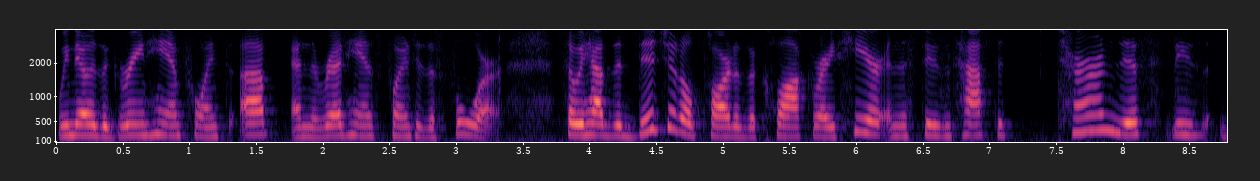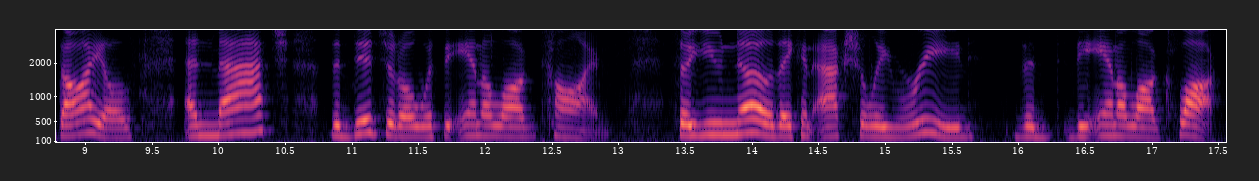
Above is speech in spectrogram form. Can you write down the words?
We know the green hand points up and the red hand's pointing to the four. So we have the digital part of the clock right here and the students have to turn this, these dials and match the digital with the analog time. So you know they can actually read the, the analog clock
